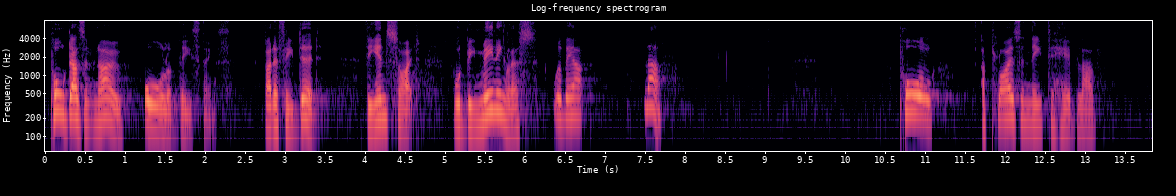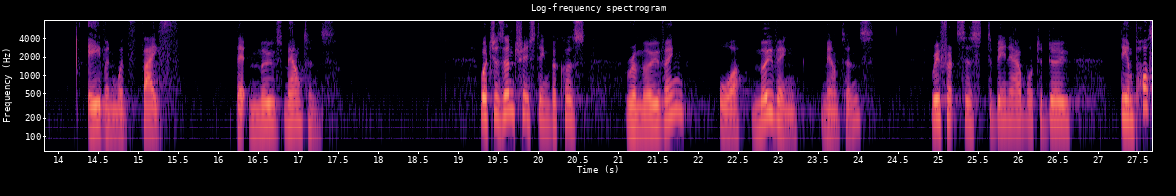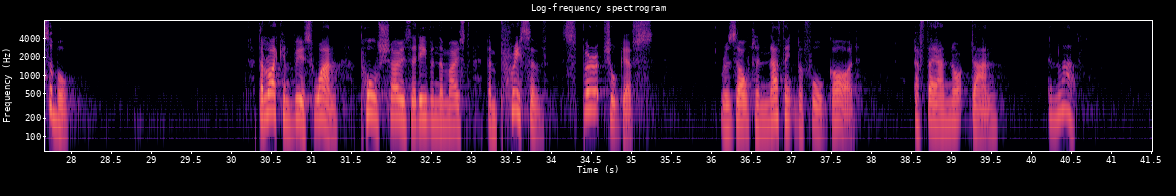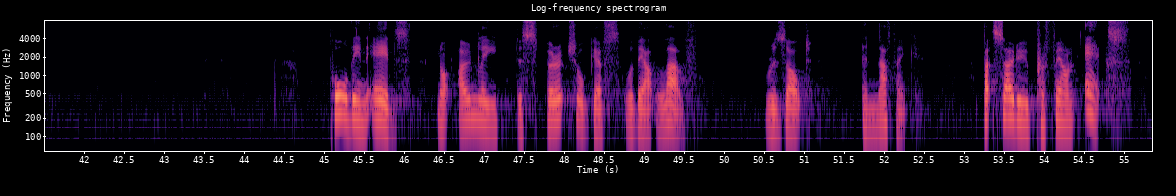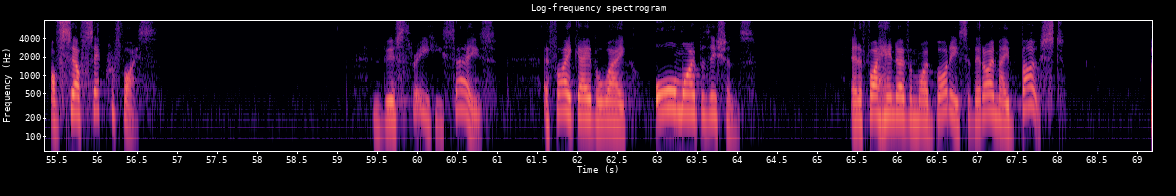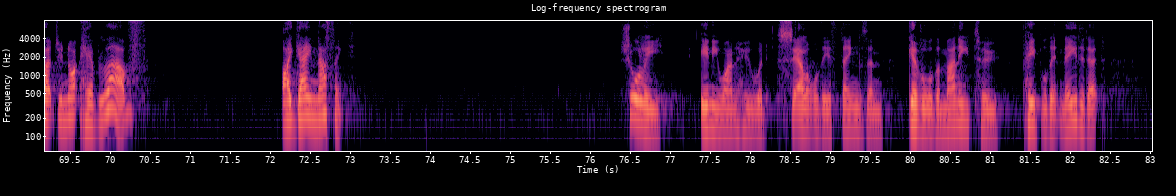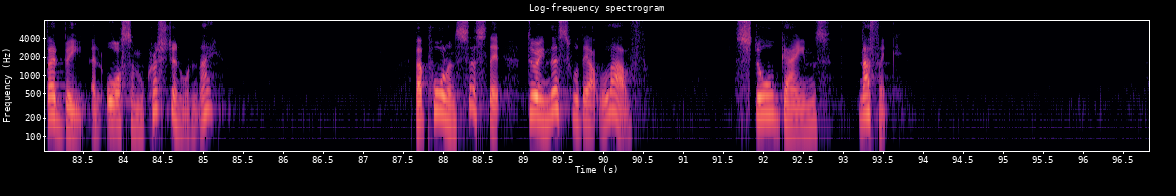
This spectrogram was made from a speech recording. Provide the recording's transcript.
Paul doesn't know all of these things, but if he did, the insight would be meaningless without love. Paul applies a need to have love even with faith that moves mountains. Which is interesting because removing or moving mountains references to being able to do the impossible. But, like in verse 1, Paul shows that even the most impressive spiritual gifts result in nothing before God if they are not done in love. Paul then adds not only do spiritual gifts without love result in nothing, but so do profound acts of self sacrifice. In verse 3, he says, If I gave away all my possessions, and if I hand over my body so that I may boast, but do not have love, I gain nothing. Surely anyone who would sell all their things and give all the money to people that needed it, they'd be an awesome Christian, wouldn't they? But Paul insists that doing this without love still gains nothing.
